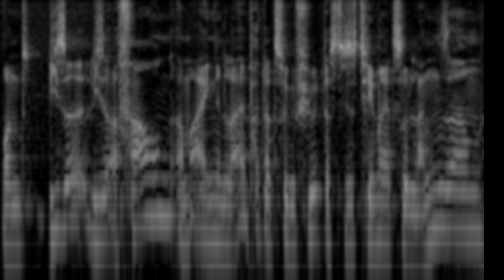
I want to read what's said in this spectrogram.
Und diese, diese Erfahrung am eigenen Leib hat dazu geführt, dass dieses Thema jetzt so langsam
